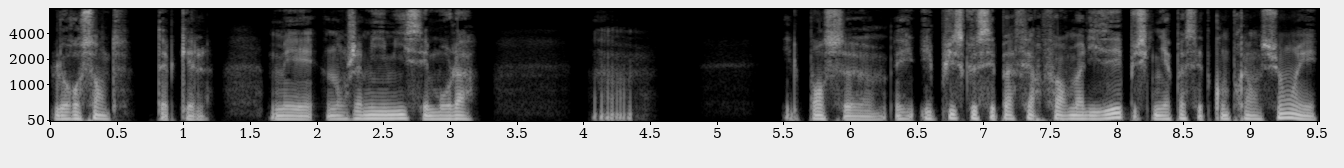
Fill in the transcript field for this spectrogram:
le ressentent tel quel, mais n'ont jamais mis ces mots-là. Euh, il pense euh, et, puisque c'est pas faire formaliser, puisqu'il n'y a pas cette compréhension et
